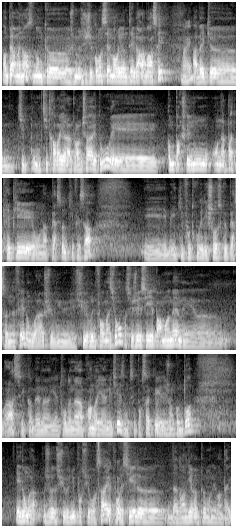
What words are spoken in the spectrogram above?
en permanence. Donc euh, j'ai commencé à m'orienter vers la brasserie Ouais. avec euh, un, petit, un petit travail à la plancha et tout. Et comme par chez nous, on n'a pas de crépier, on n'a personne qui fait ça. Et ben, qu'il faut trouver des choses que personne ne fait. Donc voilà, je suis venu suivre une formation parce que j'ai essayé par moi-même et euh, voilà, c'est quand même, il y a un tour de main à apprendre, il y a un métier. Donc c'est pour ça qu'il y a des gens comme toi. Et donc voilà, je suis venu poursuivre ça et pour essayer d'agrandir un peu mon éventail.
